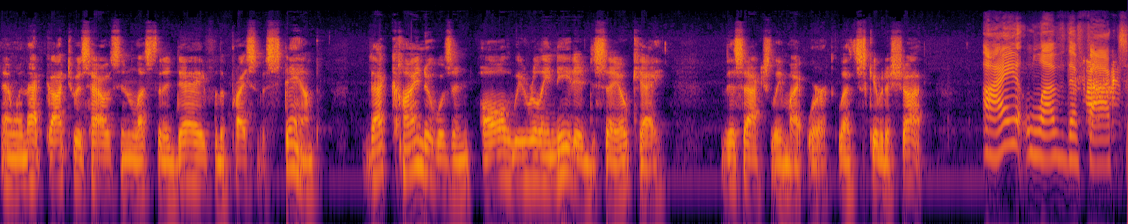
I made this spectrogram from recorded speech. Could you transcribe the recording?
And when that got to his house in less than a day for the price of a stamp, that kind of was an, all we really needed to say, okay, this actually might work. Let's give it a shot. I love the fact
